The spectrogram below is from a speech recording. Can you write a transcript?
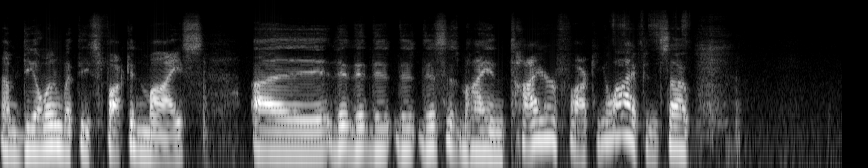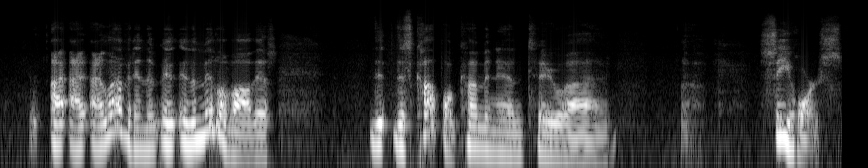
I'm dealing with these fucking mice. Uh, th- th- th- this is my entire fucking life, and so I, I, I love it. In the in, in the middle of all this, this couple coming into uh, Seahorse,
